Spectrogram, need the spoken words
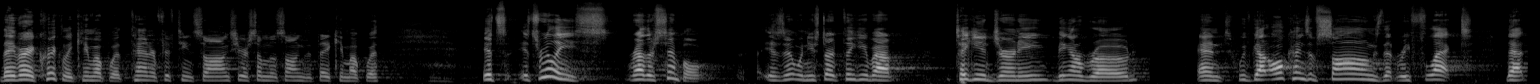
they very quickly came up with 10 or 15 songs. Here are some of the songs that they came up with. It's it's really rather simple, isn't it? When you start thinking about taking a journey, being on a road, and we've got all kinds of songs that reflect that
